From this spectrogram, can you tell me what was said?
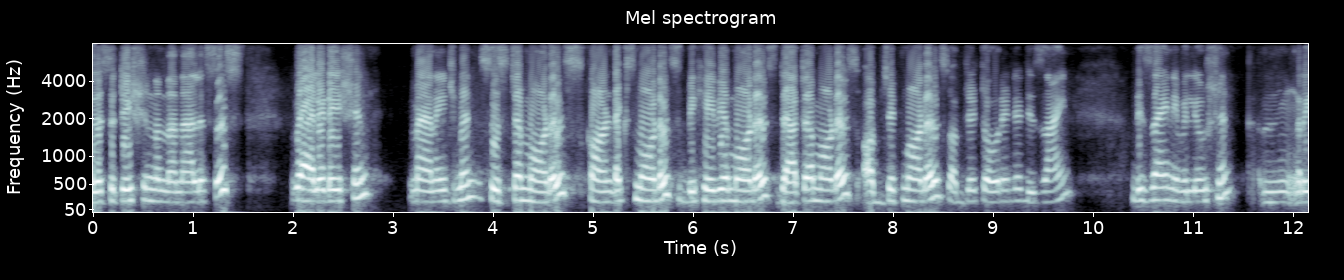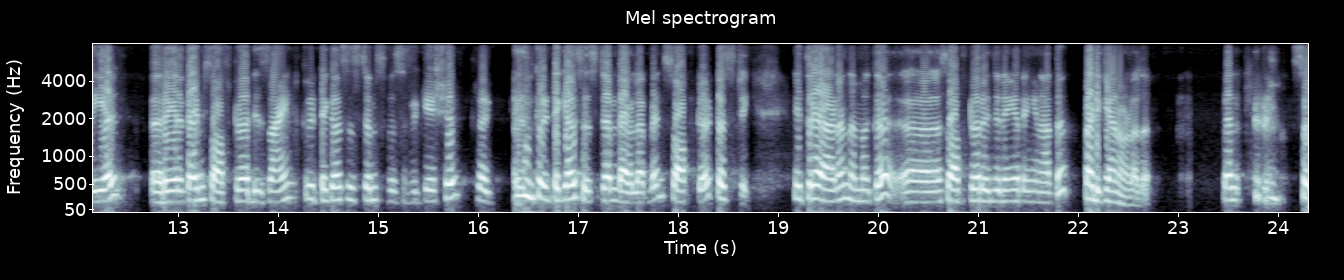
elicitation and analysis validation, management system models context models behaviour models data models object models object oriented design design evolution real real time software design critical system specification critical system development software testing ഇത്രയാണ് നമുക്ക് സോഫ്റ്റ്വെയർ എഞ്ചിനീയറിംഗിനകത്ത് പഠിക്കാനുള്ളത്. So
